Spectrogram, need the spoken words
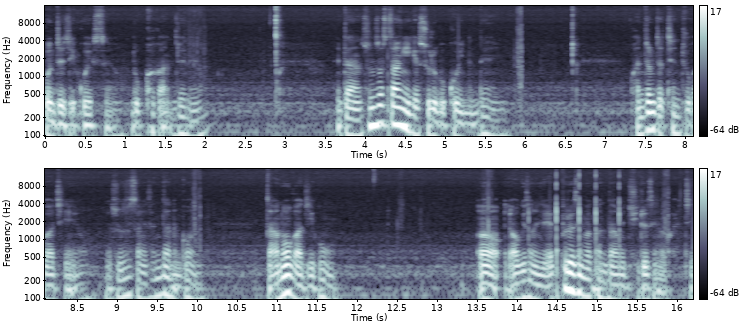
번째 짓고 있어요. 녹화가 안 되네요. 일단 순서쌍이 개수를 묻고 있는데 관점 자체는 두 가지예요. 순서쌍이 센다는 건 나눠 가지고 어 여기서는 이제 F를 생각한 다음에 G를 생각할지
